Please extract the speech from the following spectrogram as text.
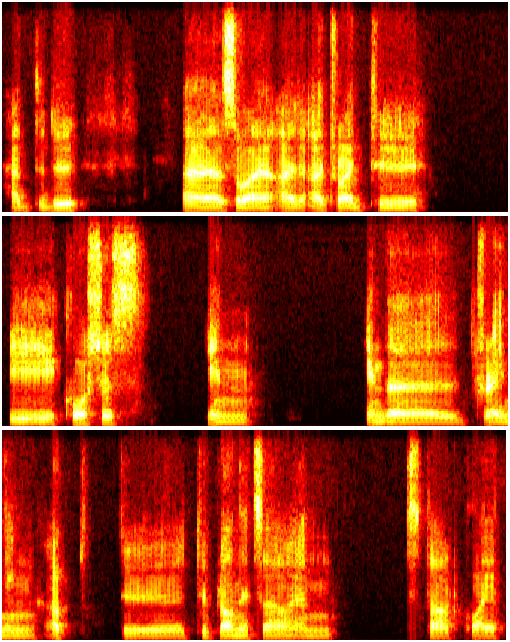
had to do. Uh, so I, I, I, tried to be cautious in in the training up to to Planica and start quite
